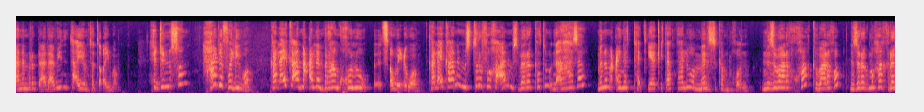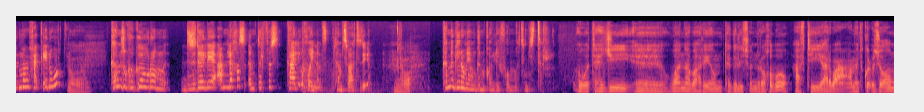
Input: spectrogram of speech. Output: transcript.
ኣነ ምርዳእ ዳኣብ እንታይ እዮም ተጠቂሞም ሕጂ ንሶም ሓደ ፈልዎም ካልኣይ ከዓ ንዓለም ብርሃን ክኾኑ ፀዊዕዎም ካልኣይ ከዓ ምስ ትርፉ ከዓ ምስ በረከቱ ንኣሃዛብ ምንም ዓይነት ታይ ጥያቄታት እንተሃልዎም መልሲ ከም ድኾኑ ንዝባረኹካ ክባረኾም ንዝረግሙካ ክረግሞም ሓቂ ኢልዎ ከምዚ ክገብሮም ዝደለየ ኣምላኽስ እምትርፍስ ካሊእ ኮይኖም ቶም ሰባት እዚኦም ከመይ ገይሮም እዮም ግን ቆሊፎሞ እቲ ሚስጥር? እወ እቲ ሕጂ ዋና ባህሪኦም ተገሊጹ ንረኽቦ ኣብቲ ኣርብዓ ዓመት ጉዕዞኦም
